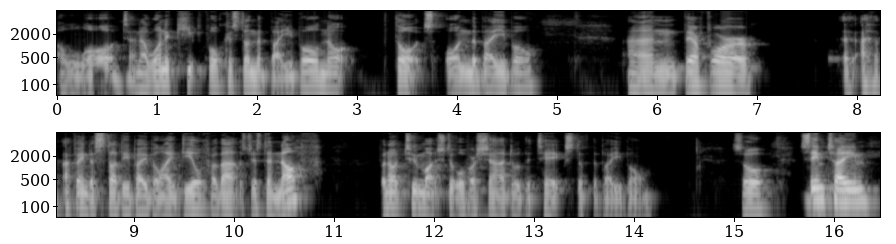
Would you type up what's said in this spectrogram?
a lot and I want to keep focused on the Bible, not thoughts on the Bible. And therefore I, I find a study Bible ideal for that. It's just enough, but not too much to overshadow the text of the Bible. So same time,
